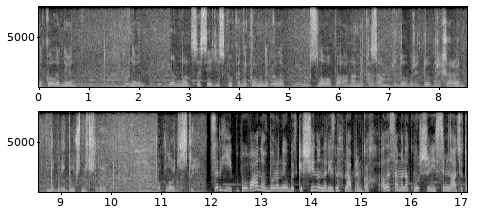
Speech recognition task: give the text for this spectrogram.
Ніколи не, не ну, сусіді скільки, нікому ніколи слова погано не казав. Добрий, добрий, добродушний чоловік, покладистий. Сергій Попованов боронив батьківщину на різних напрямках, але саме на Курщині 17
